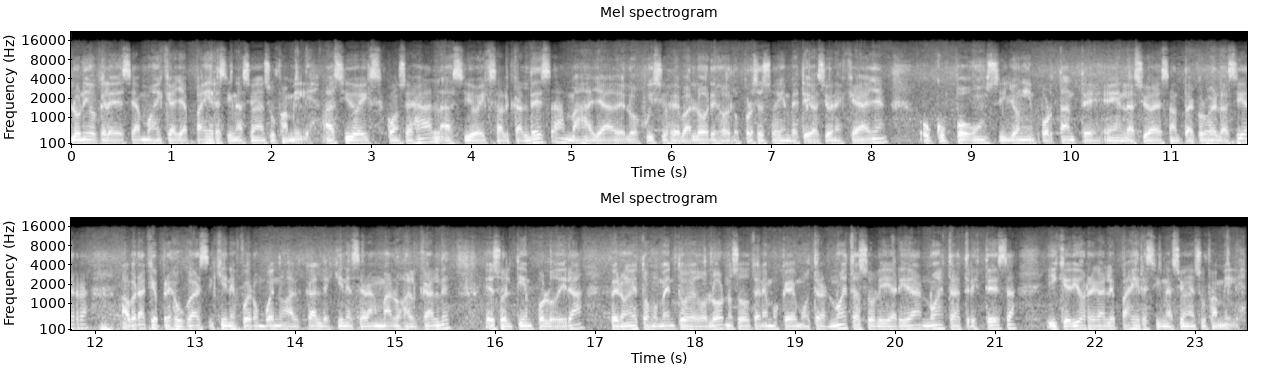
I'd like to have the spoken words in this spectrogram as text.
lo único que le deseamos es que haya paz y resignación en su familia. Ha sido ex concejal, ha sido ex alcaldesa, más allá de los juicios de valores o de los procesos de investigaciones que hayan, ocupó un sillón importante en la ciudad de Santa Cruz de la Sierra. Habrá que prejuzgar si quienes fueron buenos alcaldes, quienes serán malos alcaldes, eso el tiempo lo dirá, pero en estos momentos de dolor nosotros tenemos que demostrar nuestra solidaridad, nuestra tristeza y que Dios regale paz y resignación en su familia.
